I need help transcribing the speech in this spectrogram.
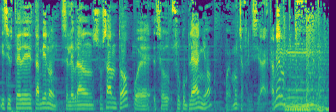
Y si ustedes también hoy celebran su santo, pues su, su cumpleaños, pues muchas felicidades también.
